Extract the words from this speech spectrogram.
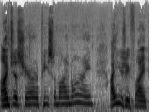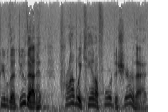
I'm just sharing a piece of my mind. I usually find people that do that probably can't afford to share that.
